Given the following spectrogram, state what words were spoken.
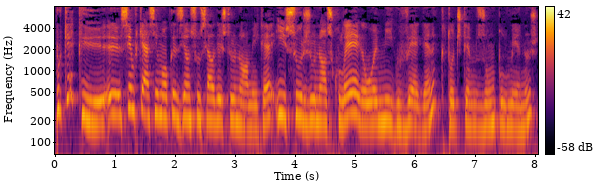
Porquê é que uh, sempre que há assim uma ocasião social gastronómica e surge o nosso colega ou amigo vegan, que todos temos um pelo menos,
